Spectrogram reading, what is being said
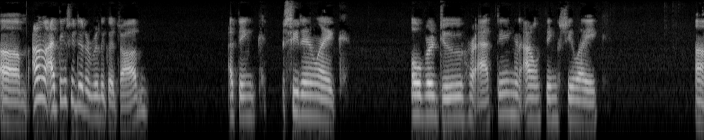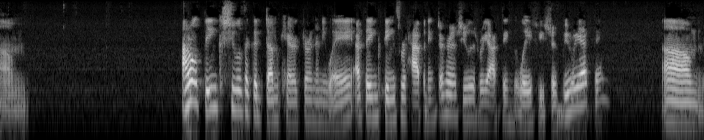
Um, I don't know. I think she did a really good job. I think she didn't like overdo her acting, and I don't think she like um I don't think she was like a dumb character in any way. I think things were happening to her and she was reacting the way she should be reacting. Um,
